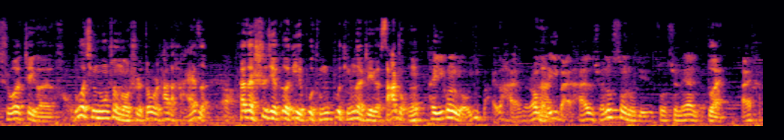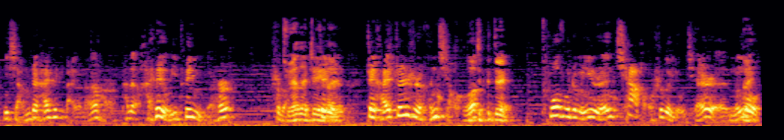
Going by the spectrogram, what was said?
说这个好多青铜圣斗士都是他的孩子啊，他在世界各地不同不停的这个撒种，他一共有一百个孩子，然后把这一百孩子全都送出去做训练去。对，哎，你想这还是一百个男孩，他的还是有一堆女儿，是吧？觉得这个这还真是很巧合。对 对，托付这么一个人，恰好是个有钱人，能够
